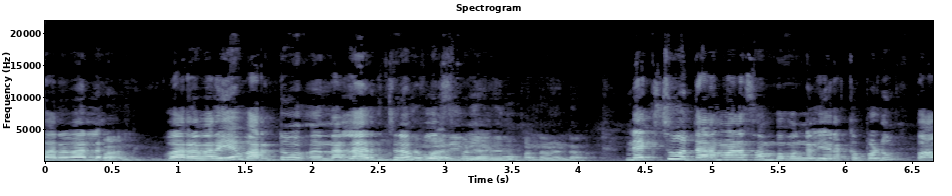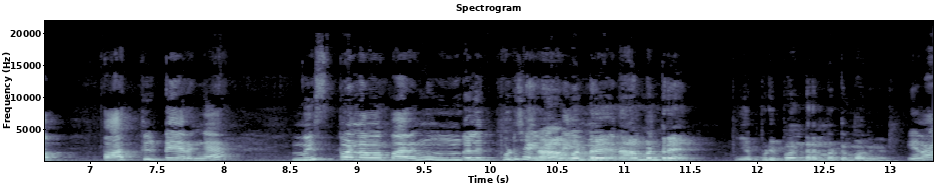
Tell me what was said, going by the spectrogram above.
பரவாயில்ல. வர வரையே வரட்டும். நல்லா இருந்துச்சுன்னா பண்ண வேண்டாம். நெக்ஸ்ட் ஒரு தரமான சம்பவங்கள் இறக்கப்படும். பா பார்த்துக்கிட்டே இருங்க. மிஸ் பண்ணாம பாருங்க. உங்களுக்கு பிடிச்ச நான் பண்றேன் நான் பண்றேன். எப்படி பண்றேன்னு மட்டும் பாருங்க. ஏன்னா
